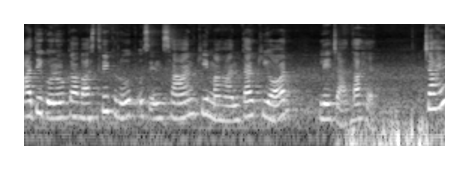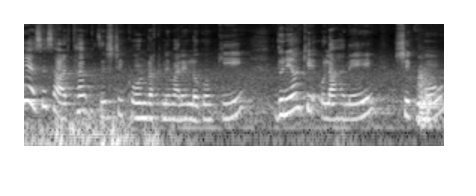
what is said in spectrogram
आदि गुणों का वास्तविक रूप उस इंसान की महानता की ओर ले जाता है। चाहे ऐसे सार्थक दृष्टिकोण रखने वाले लोगों की दुनिया के उलाहने, शिकवों,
